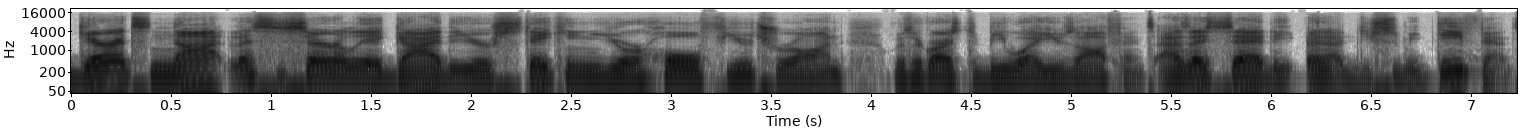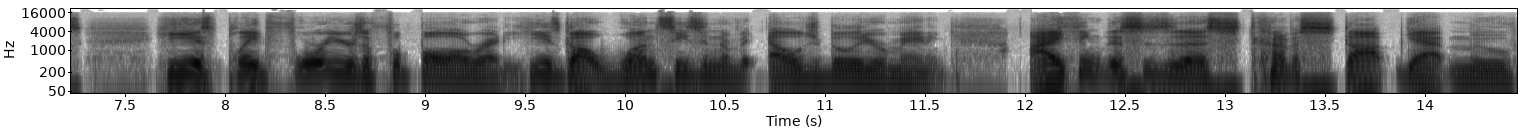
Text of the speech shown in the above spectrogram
Garrett's not necessarily a guy that you're staking your whole future on with regards to BYU's offense. As I said, uh, excuse me, defense. He has played four years of football already. He has got one season of eligibility remaining. I think this is a kind of a stopgap move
